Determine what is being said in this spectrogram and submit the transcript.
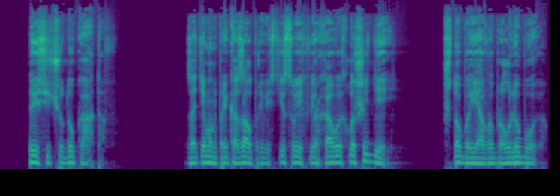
— тысячу дукатов. Затем он приказал привести своих верховых лошадей — чтобы я выбрал любую.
